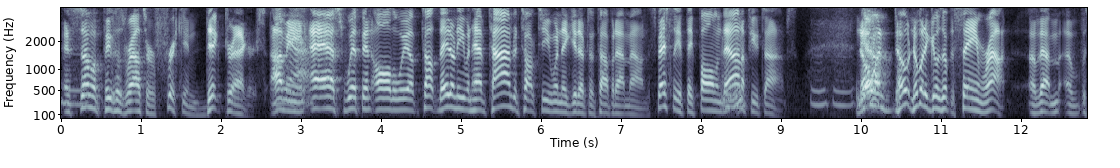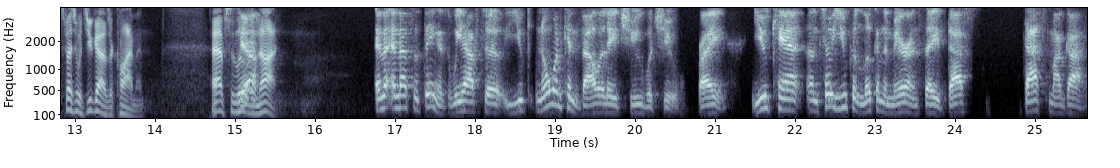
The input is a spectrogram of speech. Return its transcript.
And some of people's routes are freaking dick draggers. I mean, ass whipping all the way up top. They don't even have time to talk to you when they get up to the top of that mountain, especially if they've fallen down Mhm. a few times. Mm-hmm. No Yeah. one, no, nobody goes up the same route of that, especially what you guys are climbing. Absolutely Yeah. not. and and that's the thing is we have to you no one can validate you but you right? You can't until you can look in the mirror and say that's that's my guy.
